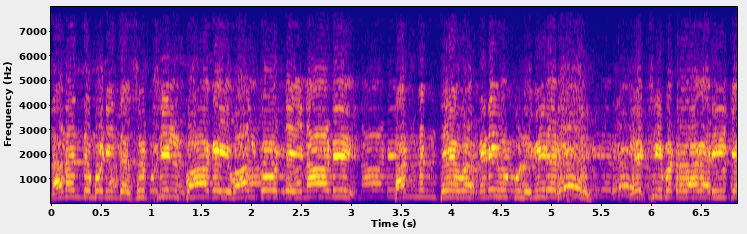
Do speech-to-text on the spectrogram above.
நடந்து முடிந்த சுற்றில் பாகை வால்கோட்டை நாடு. கண்ணன் தேவர் நினைவுக்குழு வீரர்கள் வெற்றி பெற்றதாக அறிவிக்க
